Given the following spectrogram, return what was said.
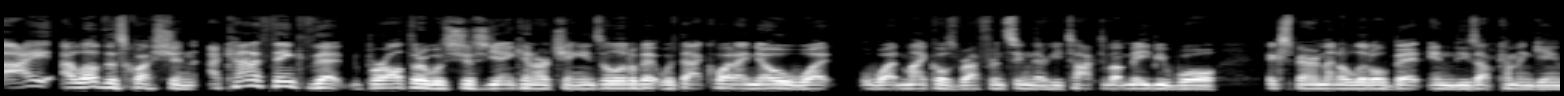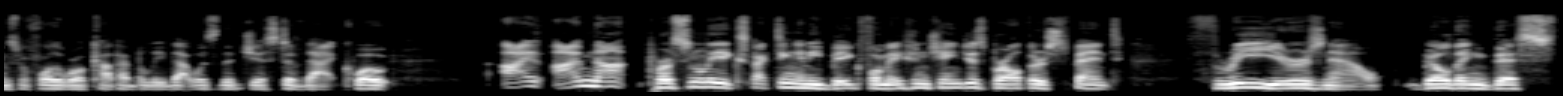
I, I love this question. I kind of think that Berhalter was just yanking our chains a little bit with that quote. I know what, what Michael's referencing there. He talked about maybe we'll experiment a little bit in these upcoming games before the World Cup. I believe that was the gist of that quote. I, I'm not personally expecting any big formation changes. Berhalter spent three years now building this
